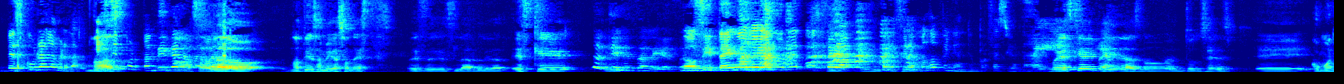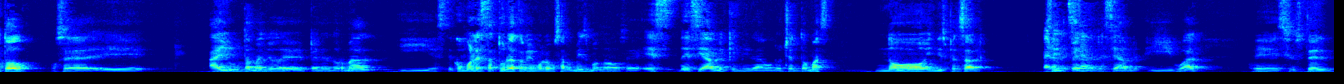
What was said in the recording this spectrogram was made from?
Descubra la verdad. No, es has- importante. No has hablado, no tienes amigas honestas, es la realidad. Es que, no tienes amigas. No, sí tengo amigas honestas, pero la opinión de un profesional. Sí. pues es que hay medidas, ¿no? Entonces, eh, como en todo, o sea, eh, hay un tamaño de pene normal y, este, como la estatura también volvemos a lo mismo, ¿no? O sea, es deseable que mida un 80 o más, no indispensable. Pero sí, deseable. pero deseable. Y igual, eh, si usted,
